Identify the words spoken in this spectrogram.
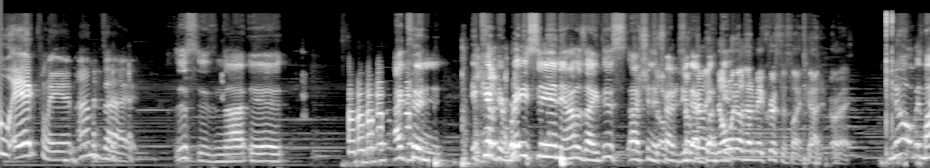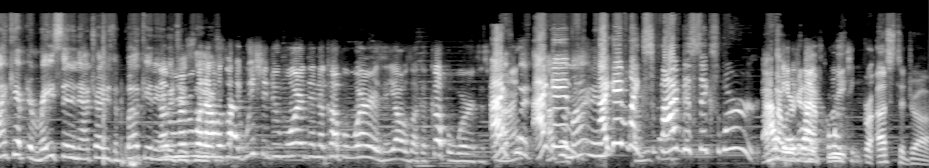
ooh eggplant. I'm dead. This is not it. I couldn't. It kept erasing, and I was like, "This. I shouldn't have So, tried to do so that." apparently no one knows how to make Christmas lights. Got it. All right. No, but mine kept erasing, and I tried to use the bucket, and I it was remember just when like, I was like, we should do more than a couple words, and y'all was like, a couple words is I fine. put, I put gave. I gave like five to six words. I thought we were gave gonna like have three 20. for us to draw.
